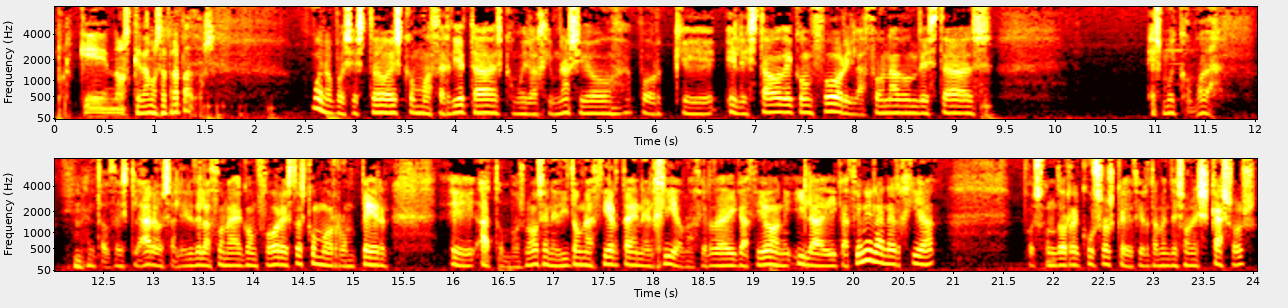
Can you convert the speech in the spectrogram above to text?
¿por qué nos quedamos atrapados? Bueno, pues esto es como hacer dieta, es como ir al gimnasio, porque el estado de confort y la zona donde estás es muy cómoda. Entonces, claro, salir de la zona de confort, esto es como romper eh, átomos, ¿no? Se necesita una cierta energía, una cierta dedicación, y la dedicación y la energía pues son dos recursos que ciertamente son escasos.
